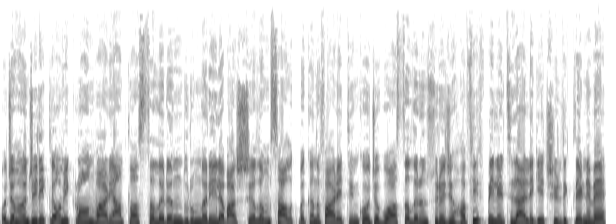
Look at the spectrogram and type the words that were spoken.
Hocam öncelikle omikron varyantlı hastaların durumlarıyla başlayalım. Sağlık Bakanı Fahrettin Koca bu hastaların süreci hafif belirtilerle geçirdiklerini ve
